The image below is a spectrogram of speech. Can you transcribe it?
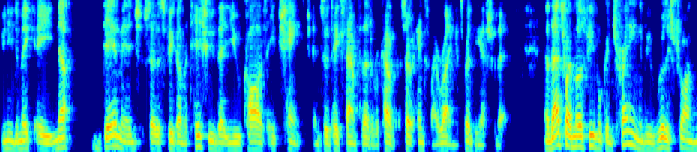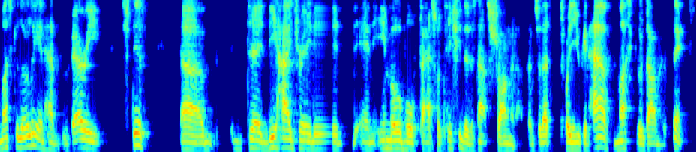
you need to make enough damage, so to speak, on the tissue that you cause a change. And so it takes time for that to recover. So hence my running and sprinting yesterday. And that's why most people can train and be really strong muscularly and have very stiff uh, de- dehydrated and immobile fascial tissue that is not strong enough. And so that's why you can have muscular dominant things.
